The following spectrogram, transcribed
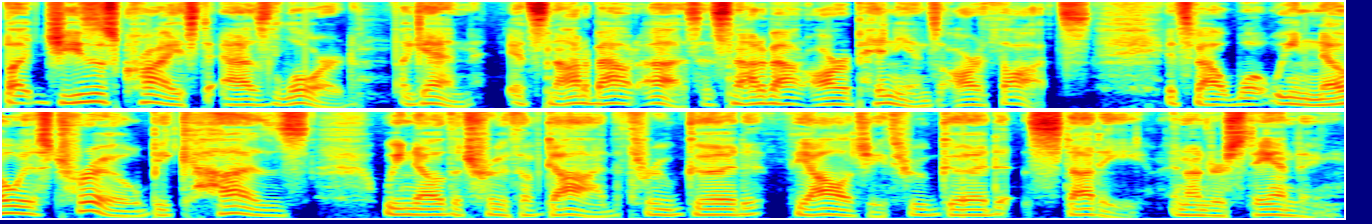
but Jesus Christ as Lord. Again, it's not about us. It's not about our opinions, our thoughts. It's about what we know is true because we know the truth of God through good theology, through good study and understanding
